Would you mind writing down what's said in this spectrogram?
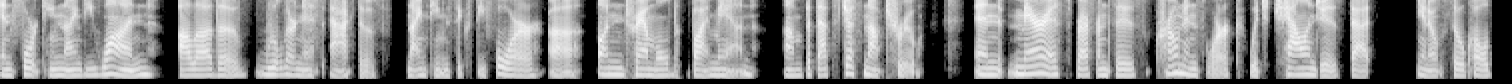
in 1491, a la the Wilderness Act of 1964, uh, untrammeled by man. Um, but that's just not true. And Marris references Cronon's work, which challenges that, you know, so-called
